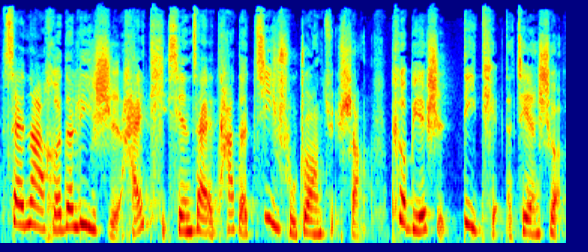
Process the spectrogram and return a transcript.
塞纳河的历史还体现在它的技术壮举上，特别是地铁的建设。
